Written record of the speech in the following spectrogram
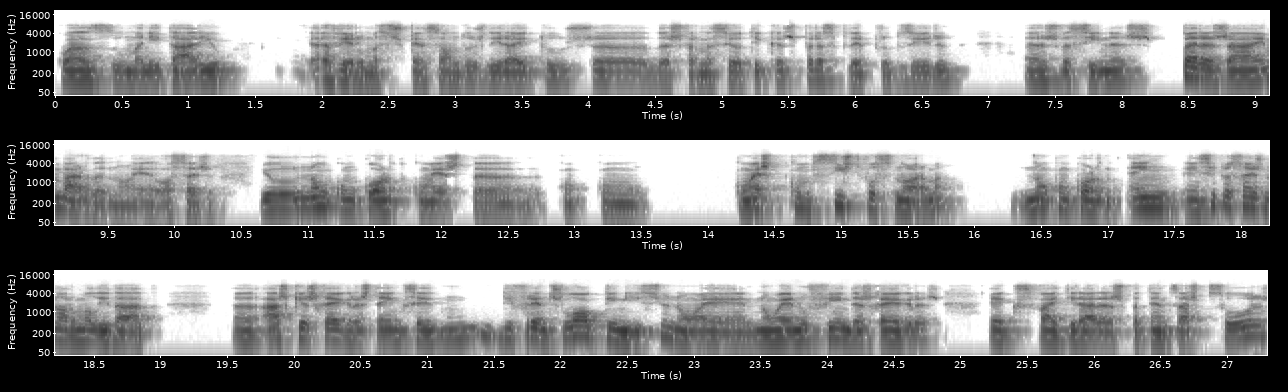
quase humanitário haver uma suspensão dos direitos uh, das farmacêuticas para se poder produzir as vacinas para já em Barda, não é? Ou seja, eu não concordo com esta, com, com, com este, como se isto fosse norma, não concordo. Em, em situações de normalidade, uh, acho que as regras têm que ser diferentes logo de início, não é, não é no fim das regras é que se vai tirar as patentes às pessoas,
